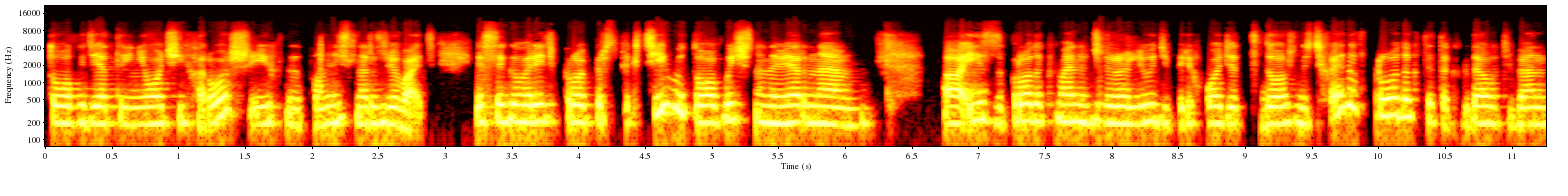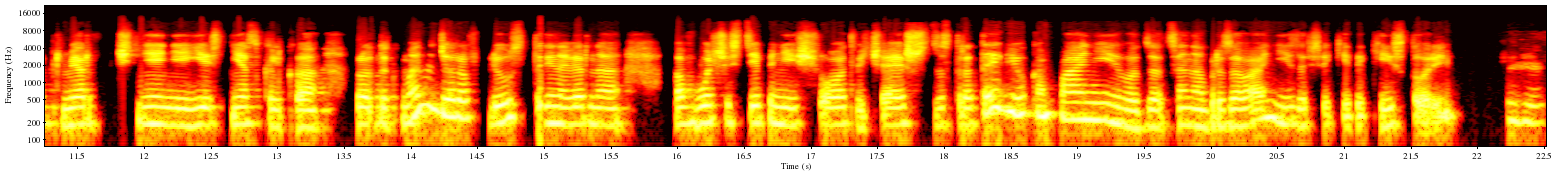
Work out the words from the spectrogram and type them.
то, где ты не очень хорош, и их дополнительно развивать. Если говорить про перспективы, то обычно, наверное, а, из продукт менеджера люди переходят в должность head of product. Это когда у тебя, например, в подчинении есть несколько продукт менеджеров плюс ты, наверное, в большей степени еще отвечаешь за стратегию компании, вот за ценообразование и за всякие такие истории. Угу.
